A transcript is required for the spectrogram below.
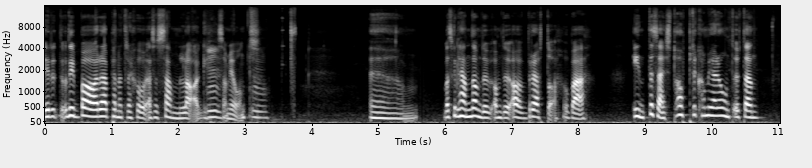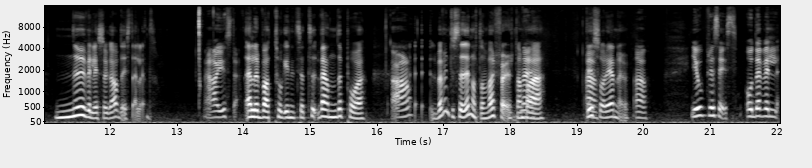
Är det, är bara penetration, alltså samlag Mm. som gör ont. Mm. Ehm, vad skulle hända om du, om du avbröt då och bara inte så här stopp det kommer göra ont utan nu vill jag suga av dig istället. Ja just det. Eller bara tog initiativ, vände på, Ja, du behöver inte säga något om varför utan Nej. bara det är Ja. så det är nu. ja. Jo precis. Och det är, väl,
